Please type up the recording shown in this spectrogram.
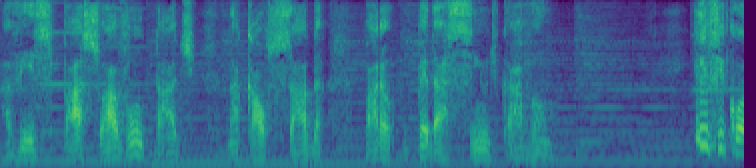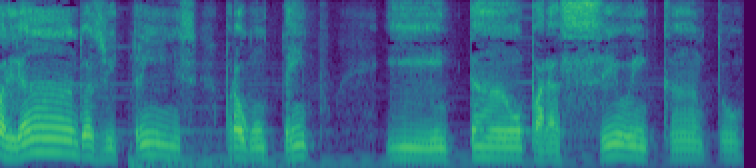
havia espaço à vontade na calçada para o pedacinho de carvão. Ele ficou olhando as vitrines por algum tempo e então, para seu encanto,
